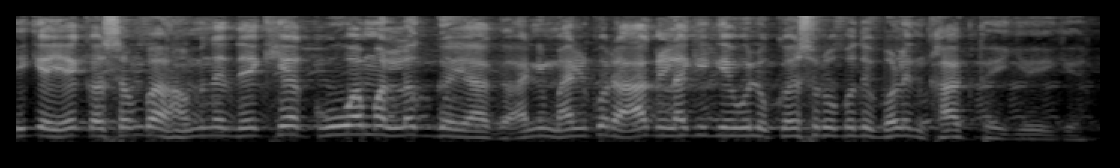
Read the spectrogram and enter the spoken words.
એ કે, એક અસંભા, હમને દેખ્યા કૂવામાં લગ ગઈ આગ. આની માલિકોરે આગ લાગી ગઈ, ઓલું કસરું બધું બળીને ખાક થઈ ગયું એ કે.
